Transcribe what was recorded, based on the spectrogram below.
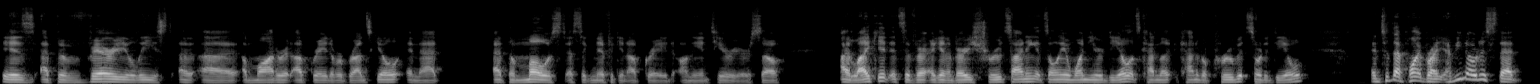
is at the very least a, a, a moderate upgrade over Brunskill, and that at the most a significant upgrade on the interior. So I like it. It's a very again a very shrewd signing. It's only a one year deal. It's kind of kind of a prove it sort of deal. And to that point, Brian, have you noticed that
